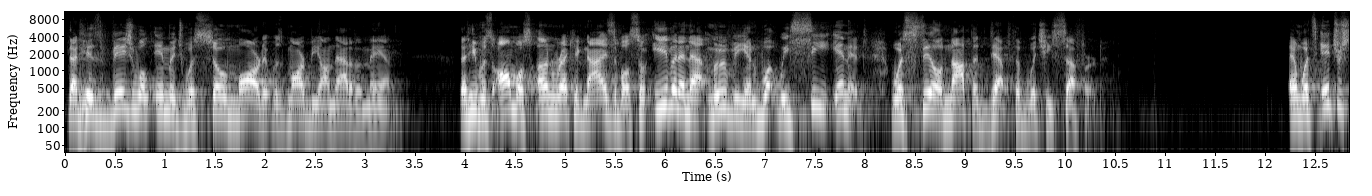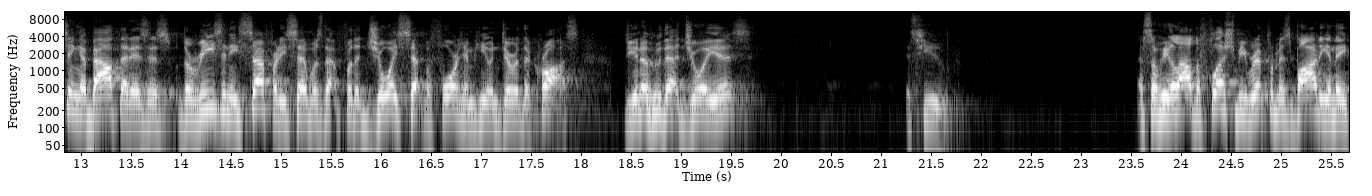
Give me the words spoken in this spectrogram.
that his visual image was so marred, it was marred beyond that of a man. That he was almost unrecognizable. So even in that movie and what we see in it was still not the depth of which he suffered. And what's interesting about that is, is the reason he suffered, he said, was that for the joy set before him, he endured the cross. Do you know who that joy is? It's you. And so he allowed the flesh to be ripped from his body, and they,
